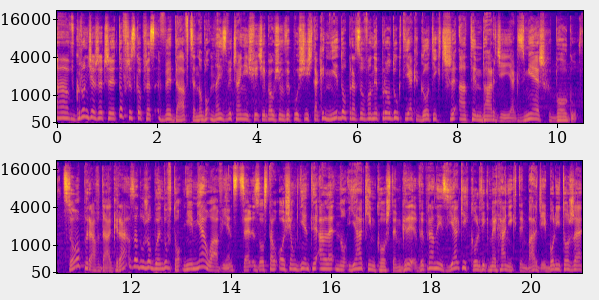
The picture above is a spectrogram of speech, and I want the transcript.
A w gruncie rzeczy to wszystko przez wydawcę, no bo najzwyczajniej w świecie bał się wypuścić tak niedopracowany produkt jak Gothic 3, a tym bardziej jak Zmierzch Bogów. Co prawda, gra za dużo błędów to nie miała, więc cel został osiągnięty, ale no jakim kosztem gry wypranej z jakichkolwiek mechanik, tym bardziej boli to, że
